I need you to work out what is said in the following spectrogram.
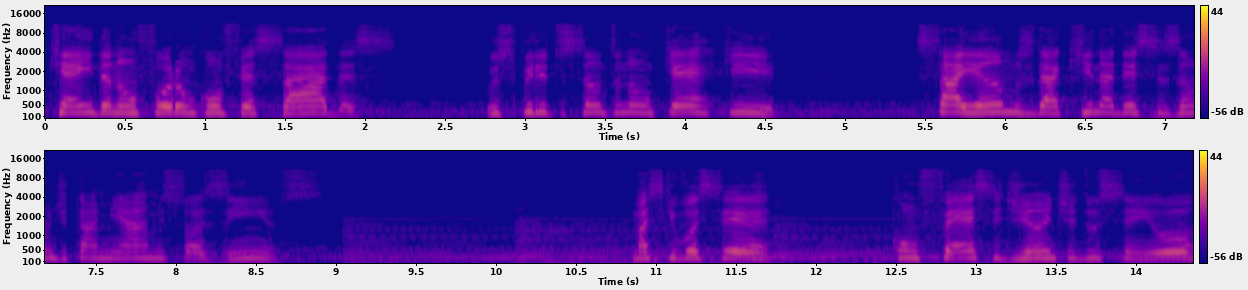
que ainda não foram confessadas, o Espírito Santo não quer que saiamos daqui na decisão de caminharmos sozinhos, mas que você confesse diante do Senhor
